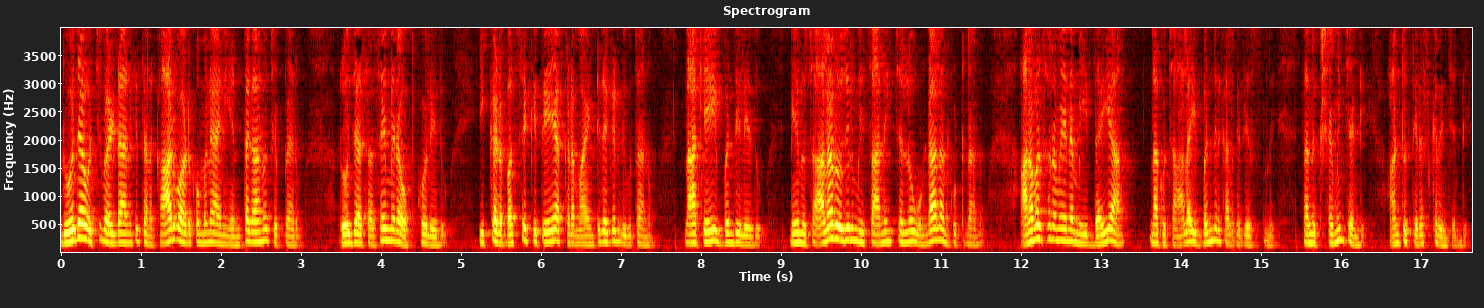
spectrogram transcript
రోజా వచ్చి వెళ్ళడానికి తన కారు వాడుకోమని ఆయన ఎంతగానో చెప్పారు. రోజా ససేమిరా ఒప్పుకోలేదు. ఇక్కడ బస్సు ఎక్కితే అక్కడ మా ఇంటి దగ్గర దిగుతాను. నాకే ఇబ్బంది లేదు. నేను చాలా రోజులు మీ సాన్నిహిత్యంలో ఉండాలనుకుంటున్నాను. అనవసరమైన మీ దయ నాకు చాలా ఇబ్బందిని కలగజేస్తుంది. నన్ను క్షమించండి అంటూ తిరస్కరించింది.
